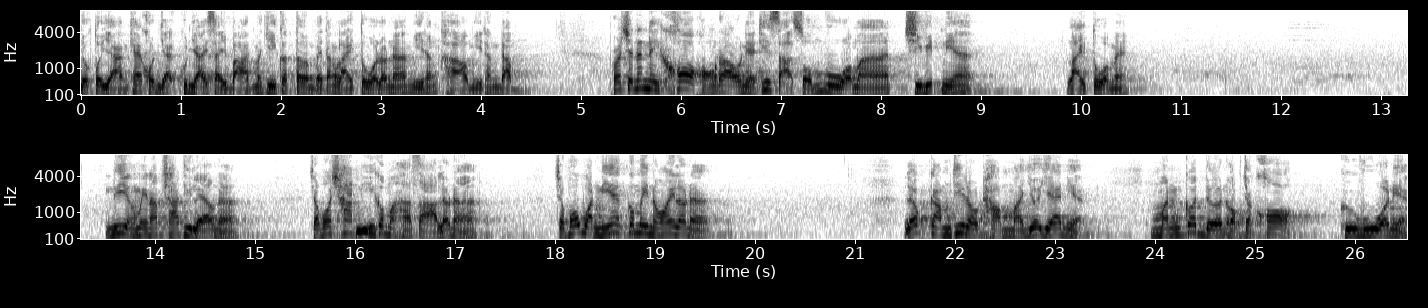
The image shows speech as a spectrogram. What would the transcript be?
ยกตัวอย่างแค่คนคุณยายใส่บาตรเมื่อกี้ก็เติมไปตั้งหลายตัวแล้วนะ มีทั้งขาวมีทั้งดำ ราะฉะนั้นในข้อของเราเนี่ยที่สะสมวัวมาชีวิตเนี้ยหลายตัวไหม นี่ยังไม่นับชาติที่แล้วนะ เฉพาะชาตินี้ก็มหาศาลแล้วนะ เฉพาะวันนี้ก็ไม่น้อยแล้วนะ แล้วกรรมที่เราทำมาเยอะแยะเนี่ย มันก็เดินออกจากคอก คือวัวเนี่ย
